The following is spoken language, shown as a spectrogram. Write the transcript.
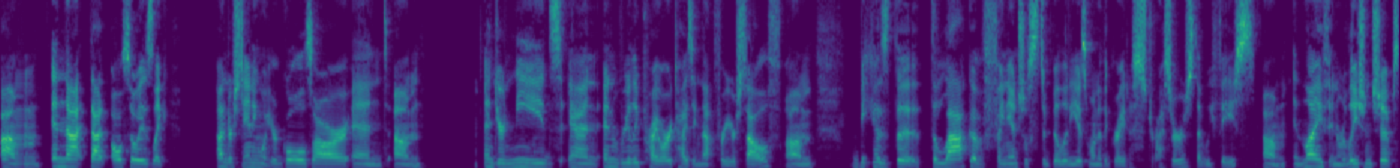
um and that that also is like understanding what your goals are and um and your needs and and really prioritizing that for yourself um because the the lack of financial stability is one of the greatest stressors that we face um, in life in relationships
